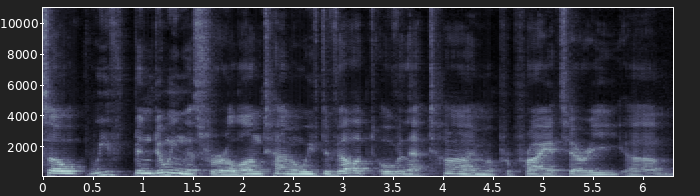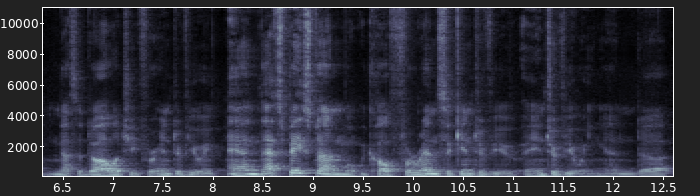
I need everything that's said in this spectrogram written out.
So we've been doing this for a long time, and we've developed over that time a proprietary um, methodology for interviewing, and that's based on what we call forensic interview interviewing. And uh,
